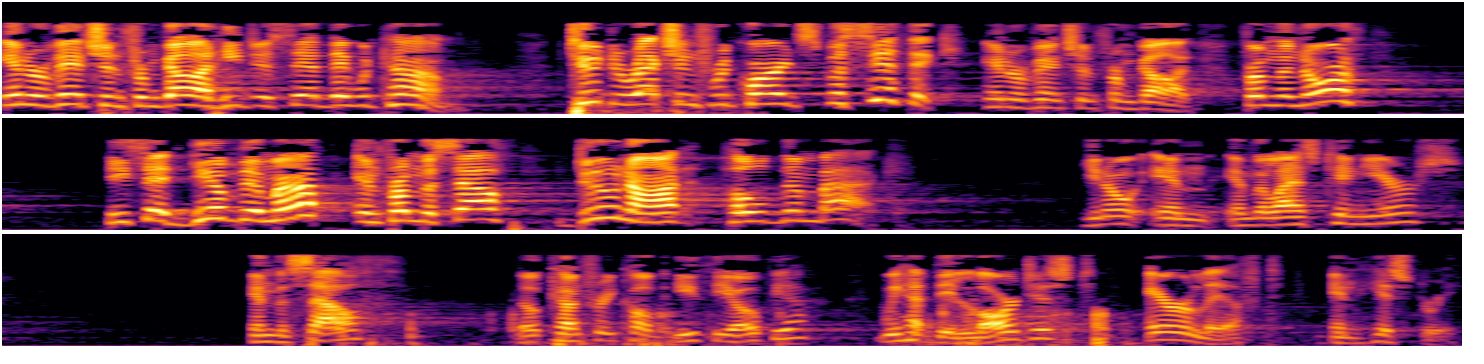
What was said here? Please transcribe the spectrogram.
intervention from God. He just said they would come. Two directions required specific intervention from God. From the north, he said, give them up, and from the south, do not hold them back. You know, in, in the last 10 years, in the south, the country called Ethiopia, we had the largest airlift in history.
